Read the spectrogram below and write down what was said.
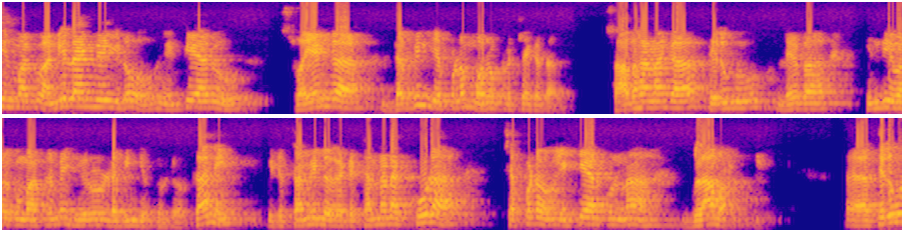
సినిమాకు అన్ని లాంగ్వేజ్లో ఎన్టీఆర్ స్వయంగా డబ్బింగ్ చెప్పడం మరో ప్రత్యేకత. సాధారణంగా తెలుగు లేదా హిందీ వరకు మాత్రమే హీరోలు డబ్బింగ్ చెప్తుంటారు. కానీ ఇటు తమిళ్ అటు కన్నడ కూడా చెప్పడం ఎన్టీఆర్కున్న గ్లామర్. తెలుగు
